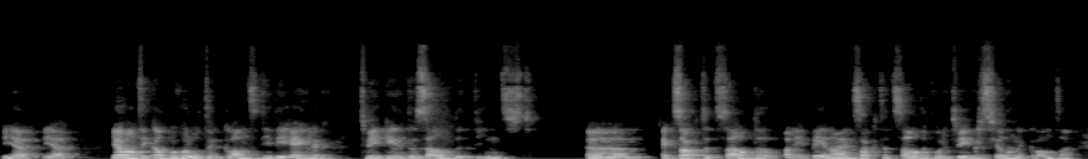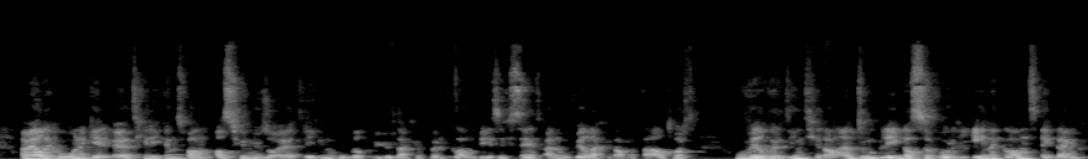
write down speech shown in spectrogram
Ja, ja. ja, want ik had bijvoorbeeld een klant die deed eigenlijk twee keer dezelfde dienst. Um, exact hetzelfde, allee, bijna exact hetzelfde voor twee verschillende klanten. En we hadden gewoon een keer uitgerekend van als je nu zou uitrekenen hoeveel uur dat je per klant bezig bent en hoeveel dat je dan betaald wordt, hoeveel verdient je dan? En toen bleek dat ze voor die ene klant, ik denk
